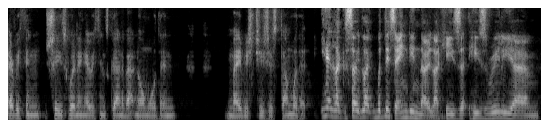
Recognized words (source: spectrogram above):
everything she's winning everything's going about normal then maybe she's just done with it. Yeah, like so, like with this ending though, like he's he's really um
